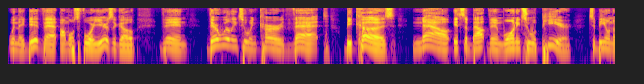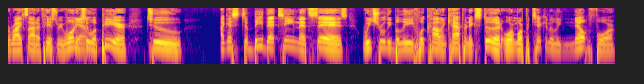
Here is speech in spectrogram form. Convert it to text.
when they did that almost four years ago. Then they're willing to incur that because now it's about them wanting to appear to be on the right side of history, wanting Yeah. to appear to I guess to be that team that says we truly believe what Colin Kaepernick stood, or more particularly knelt for.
